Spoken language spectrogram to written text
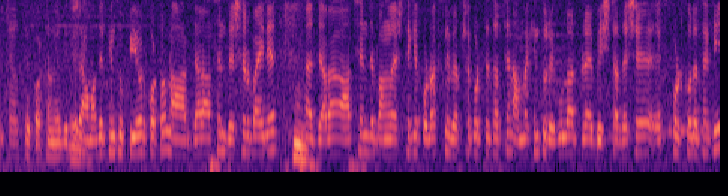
এটা হচ্ছে কটনের ভিতরে। আমাদের কিন্তু পিওর কটন আর যারা আছেন দেশের বাইরে যারা আছেন যে বাংলাদেশ থেকে প্রোডাক্টস নিয়ে ব্যবসা করতে চাচ্ছেন আমরা কিন্তু রেগুলার প্রায় বিশটা দেশে এক্সপোর্ট করে থাকি।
